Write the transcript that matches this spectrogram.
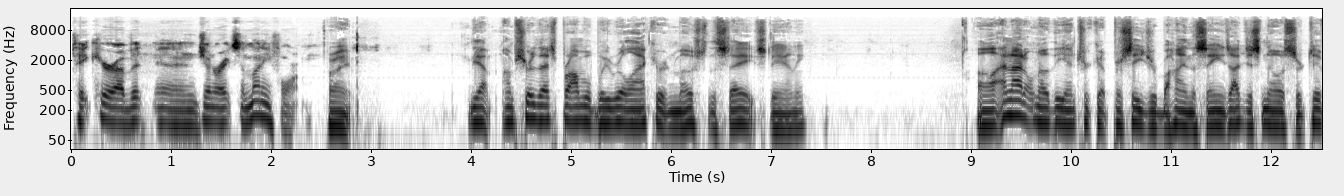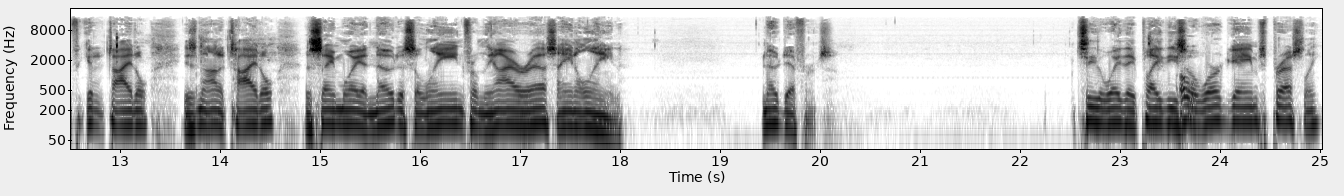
take care of it, and generate some money for them. Right. Yep, I'm sure that's probably real accurate in most of the states, Danny. Uh, and I don't know the intricate procedure behind the scenes. I just know a certificate of title is not a title. The same way a notice of lien from the IRS ain't a lien. No difference. See the way they play these Oh. little word games, Presley?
